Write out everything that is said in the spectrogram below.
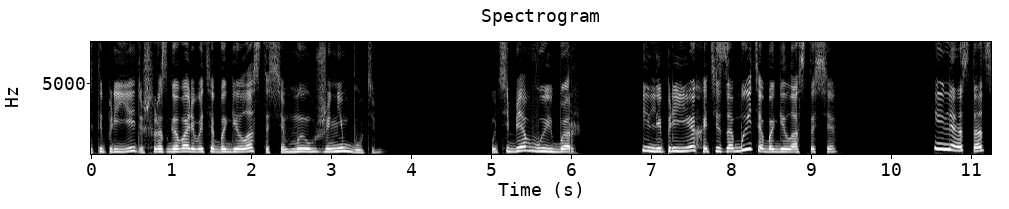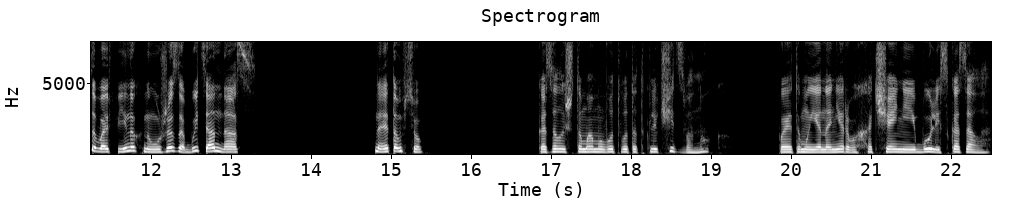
ты приедешь, разговаривать об Агиластасе мы уже не будем. У тебя выбор. Или приехать и забыть об Агиластасе, или остаться в Афинах, но уже забыть о нас. На этом все. Казалось, что мама вот-вот отключит звонок, поэтому я на нервах отчаяния и боли сказала.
